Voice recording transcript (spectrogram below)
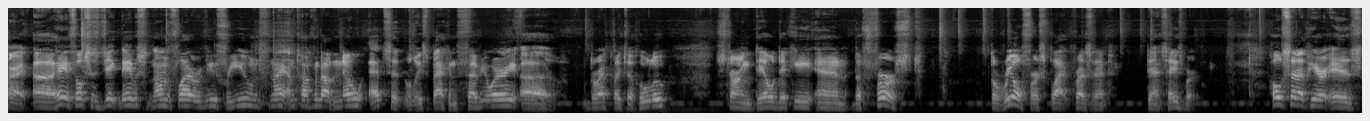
Alright, uh, hey folks, it's Jake Davis on the fly review for you, and tonight I'm talking about No Exit, released back in February, uh, directly to Hulu, starring Dale Dickey and the first, the real first black president, Dennis Haysbert. Whole setup here is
